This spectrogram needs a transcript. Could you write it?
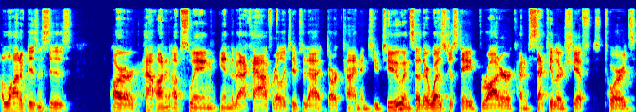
a lot of businesses are on an upswing in the back half relative to that dark time in Q2. And so there was just a broader kind of secular shift towards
